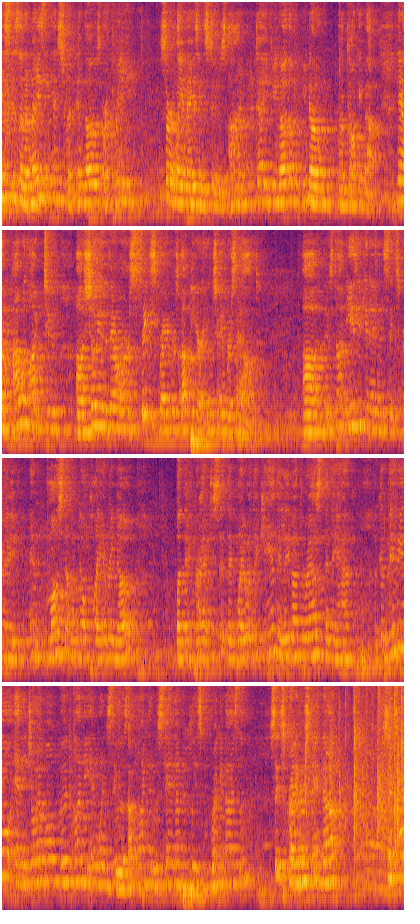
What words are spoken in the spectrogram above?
bass is an amazing instrument, and those are three certainly amazing students. I'm going to tell you, if you know them, you know what I'm talking about. Now, I would like to uh, show you that there are sixth graders up here in chamber sound. Uh, it's not easy to get in in sixth grade, and most of them don't play every note, but they practice it, they play what they can, they leave out the rest, and they have a convivial and enjoyable good Monday and Wednesday with us. I would like them to stand up and please recognize them. Sixth graders, stand up. Sixth.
